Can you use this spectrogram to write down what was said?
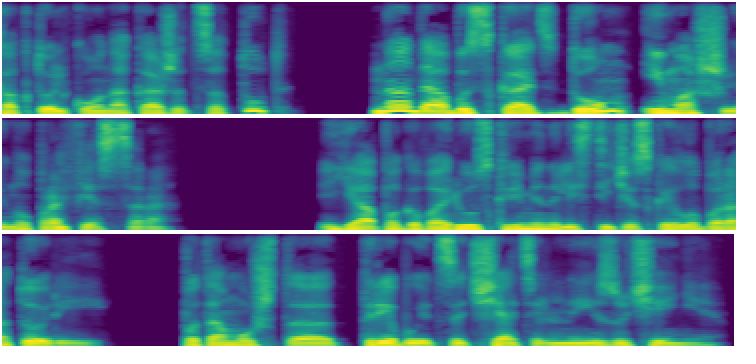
Как только он окажется тут, надо обыскать дом и машину профессора. Я поговорю с криминалистической лабораторией, потому что требуется тщательное изучение.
